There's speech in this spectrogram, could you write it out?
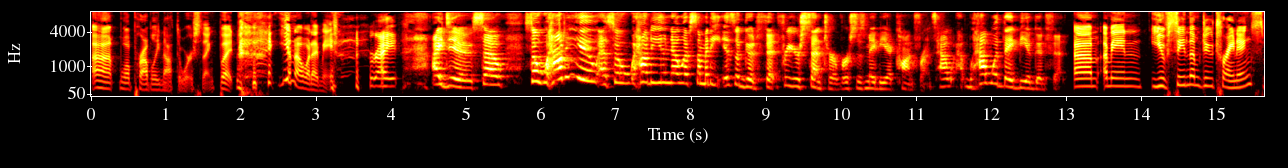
uh, well, probably not the worst thing, but you know what I mean, right? I do. So, so how do you? Uh, so, how do you know if somebody is a good fit for your center versus maybe a conference? How how would they be a good fit? Um, I mean, you've seen them do trainings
